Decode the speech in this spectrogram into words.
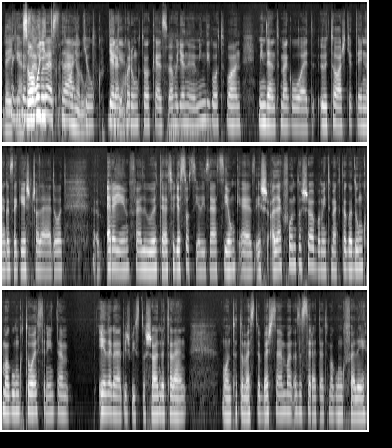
de igen. Szóval, hogy itt ezt ez látjuk gyerekkorunktól kezdve, hogy a nő mindig ott van, mindent megold, ő tartja tényleg az egész családot erején felül, tehát hogy a szocializációnk ez, és a legfontosabb, amit megtagadunk magunktól, szerintem én legalábbis biztosan, de talán mondhatom ezt többes számban, az a szeretet magunk felé.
